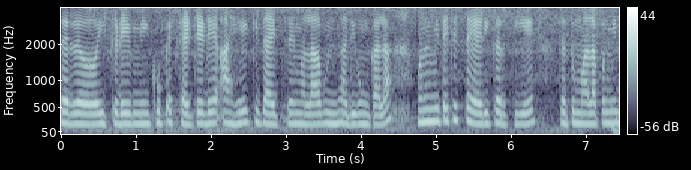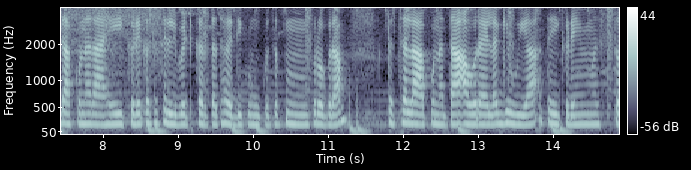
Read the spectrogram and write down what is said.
तर इकडे मी खूप एक्सायटेड आहे की जायचं आहे मला हळदी कुंकाला म्हणून मी त्याचीच तयारी करते आहे तर तुम्हाला पण मी दाखवणार आहे इकडे कसं सेलिब्रेट करतात हळदी कुंकूचं प्रोग्राम तर चला आपण आता आवरायला घेऊया. तर इकडे मी मस्त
